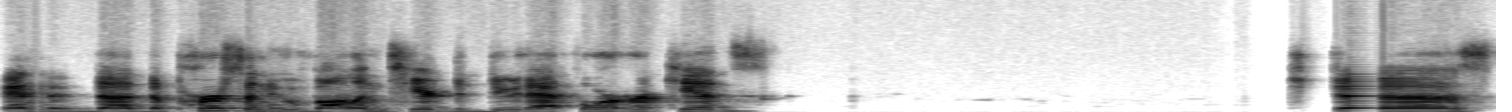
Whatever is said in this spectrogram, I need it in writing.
And the, the, the person who volunteered to do that for her kids just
